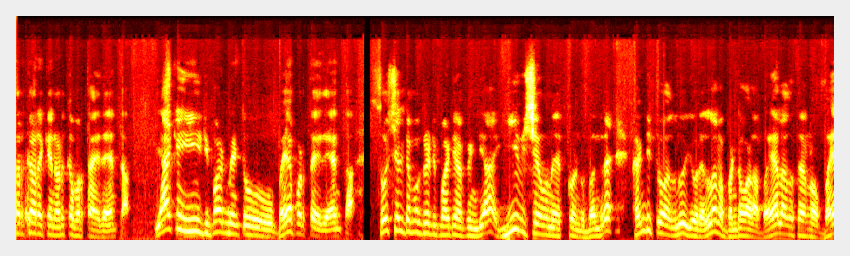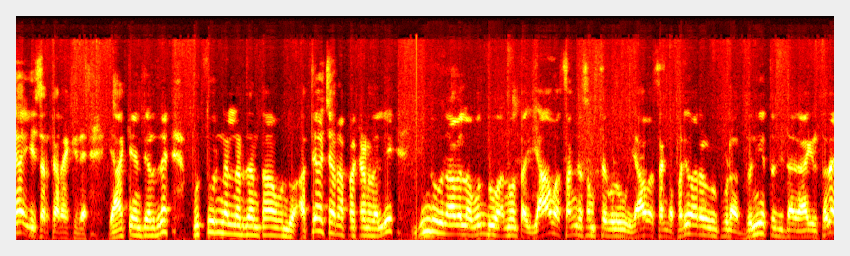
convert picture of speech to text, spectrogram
ಸರ್ಕಾರಕ್ಕೆ ನಡ್ಕ ಬರ್ತಾ ಇದೆ ಅಂತ? ಯಾಕೆ ಈ ಡಿಪಾರ್ಟ್ಮೆಂಟು ಭಯ ಪಡ್ತಾ ಇದೆ ಅಂತ social democratic party of India ಈ ವಿಷಯವನ್ನು ಎತ್ಕೊಂಡು ಬಂದರೆ ಖಂಡಿತವಾಗ್ಲೂ ಇವರೆಲ್ಲರ ಬಂಡವಾಳ ಬಯಲಾಗುತ್ತೆ ಅನ್ನೋ ಭಯ ಈ ಸರ್ಕಾರಕ್ಕಿದೆ ಯಾಕೆ ಅಂತ ಹೇಳಿದ್ರೆ ಪುತ್ತೂರಿನಲ್ಲಿ ನಡೆದಂತಹ ಒಂದು ಅತ್ಯಾಚಾರ ಪ್ರಕರಣದಲ್ಲಿ ಇಂದು ನಾವೆಲ್ಲ ಒಂದು ಅನ್ನುವಂಥ ಯಾವ ಸಂಘ ಸಂಸ್ಥೆಗಳು, ಯಾವ ಸಂಘ ಪರಿವಾರಗಳು ಕೂಡ ಧ್ವನಿ ಎತ್ತದಿದ್ದಾಗ ಆಗಿರ್ತದೆ.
